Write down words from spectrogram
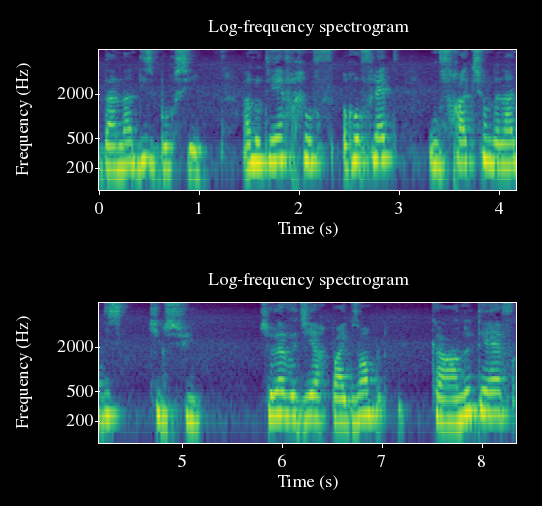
d'un indice boursier. Un ETF reflète une fraction de l'indice qu'il suit. Cela veut dire par exemple qu'un ETF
